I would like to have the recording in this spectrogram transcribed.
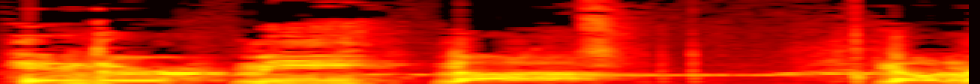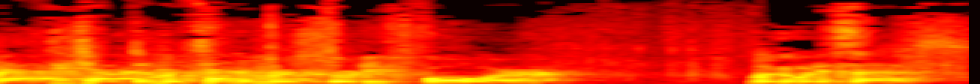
Hinder me not. Now in Matthew chapter number 10 and verse 34, look at what it says.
